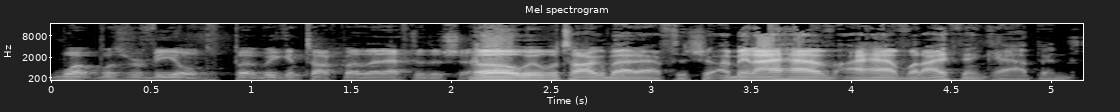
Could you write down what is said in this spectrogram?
what was revealed, but we can talk about that after the show. Oh, we will talk about it after the show. I mean, I have I have what I think happened.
